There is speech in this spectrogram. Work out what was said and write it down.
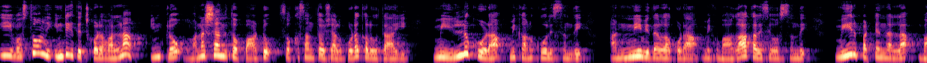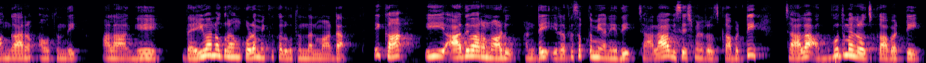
ఈ వస్తువుని ఇంటికి తెచ్చుకోవడం వలన ఇంట్లో మనశ్శాంతితో పాటు సుఖ సంతోషాలు కూడా కలుగుతాయి. మీ ఇల్లు కూడా మీకు అనుకూలిస్తుంది. అన్ని విధాలుగా కూడా మీకు బాగా కలిసి వస్తుంది. మీరు పట్టిందల్లా బంగారం అవుతుంది. అలాగే దైవానుగ్రహం కూడా మీకు కలుగుతుందన్నమాట. ఇక ఈ ఆదివారం నాడు అంటే ఈ రథసప్తమి అనేది చాలా విశేషమైన రోజు కాబట్టి చాలా అద్భుతమైన రోజు కాబట్టి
